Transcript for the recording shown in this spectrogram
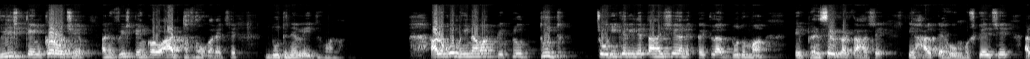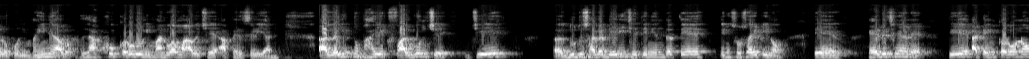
વીસ ટેન્કરો છે અને વીસ ટેન્કરો આ ધંધો કરે છે, દૂધને લઈ જવાનો. આ લોકો મહિનામાં કેટલું દૂધ ચોરી કરી લેતા હશે અને કેટલા દૂધમાં તે ભેળસેળ કરતા હશે એ હાલ કહેવું મુશ્કેલ છે. આ લોકોની મહિને આવક લાખો કરોડોની માનવામાં આવે છે આ ભેળસેળિયાની. આ લલિતનો ભાઈ એક ફાલ્ગુન છે, જે દૂધસાગર ડેરી છે, તેની અંદર તે, તેની સોસાયટીનો તે હેડ છે અને તે આ ટેન્કરોનો,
